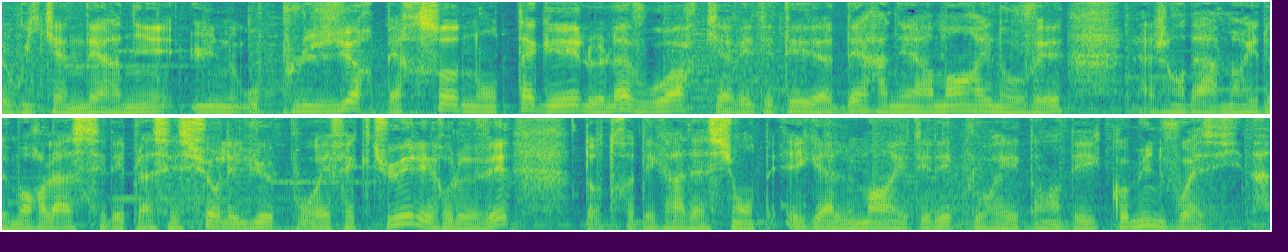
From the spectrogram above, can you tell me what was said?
Le week-end dernier, une ou plusieurs personnes ont tagué le lavoir qui avait été dernièrement rénové. La gendarmerie de Morlas s'est déplacée sur les lieux pour effectuer les relevés. D'autres dégradations ont également été déplorées dans des communes voisines.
